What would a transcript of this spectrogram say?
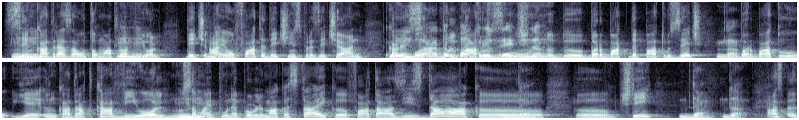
se Mhm. încadrează automat la viol. Deci ai o fată de 15 ani Cu care un s-a băiat de culcat 40, cu un da. uh, bărbat de 40, Da. bărbatul e încadrat ca viol. Nu se mai pune problema că stai, că fata a zis da, că Da. uh, știi? Da, da. Asta,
